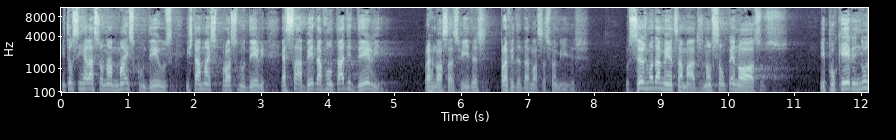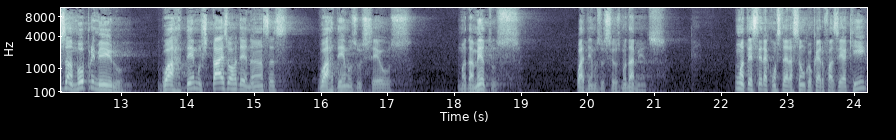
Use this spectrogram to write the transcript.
Então, se relacionar mais com Deus, estar mais próximo dEle, é saber da vontade dEle para as nossas vidas, para a vida das nossas famílias. Os seus mandamentos, amados, não são penosos. E porque Ele nos amou primeiro, guardemos tais ordenanças, guardemos os seus mandamentos. Guardemos os seus mandamentos. Uma terceira consideração que eu quero fazer aqui,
